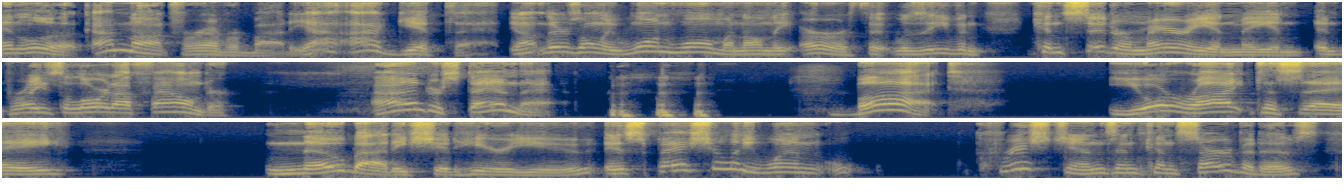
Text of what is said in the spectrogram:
And look, I'm not for everybody. I, I get that. You know, there's only one woman on the earth that was even consider marrying me, and, and praise the Lord, I found her. I understand that. but your right to say nobody should hear you, especially when Christians and conservatives –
